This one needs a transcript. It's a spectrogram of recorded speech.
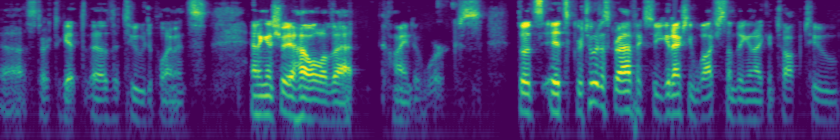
uh, start to get uh, the two deployments. And I'm going to show you how all of that kind of works. So it's it's gratuitous graphics, so you can actually watch something and I can talk to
